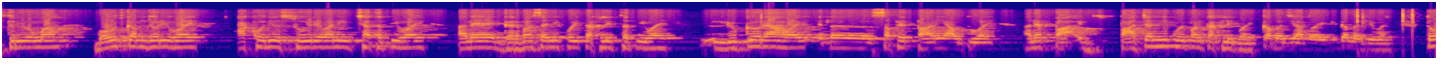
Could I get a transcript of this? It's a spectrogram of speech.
સ્ત્રીઓમાં બહુ જ કમજોરી હોય આખો દિવસ સૂઈ રહેવાની ઈચ્છા થતી હોય અને ગર્ભાશયની કોઈ તકલીફ થતી હોય લ્યુકોરિયા હોય એટલે સફેદ પાણી આવતું હોય અને પાચનની કોઈ પણ તકલીફ હોય, કબજિયાત હોય કે ગમે તે હોય, તો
